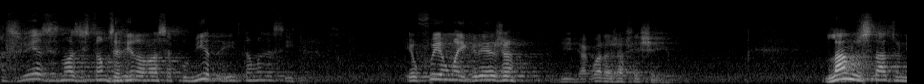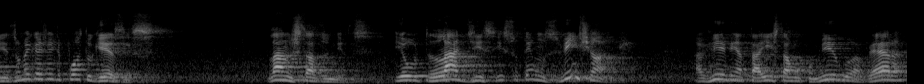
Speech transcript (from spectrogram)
às vezes, nós estamos ali na nossa comida e estamos assim. Eu fui a uma igreja, e agora já fechei, lá nos Estados Unidos, uma igreja de portugueses, lá nos Estados Unidos. E eu lá disse, isso tem uns 20 anos. A Vivian e a Thaís estavam comigo, a Vera,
